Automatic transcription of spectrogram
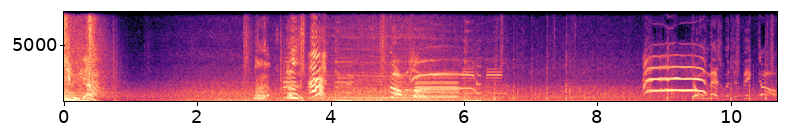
Don't mess with the big dog.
